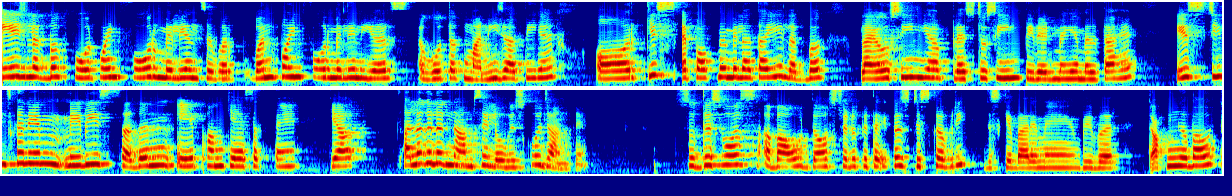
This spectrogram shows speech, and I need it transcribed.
एज लगभग 4.4 मिलियन से 1.4 मिलियन ईयर्स अगो तक मानी जाती है, और किस एपॉक में मिला था ये? लगभग प्लायोसिन या प्लेस्टोसिन पीरियड में ये मिलता है। इस चीज़ का name may be southern ape हम कह सकते हैं, या अलग अलग नाम से लोग इसको जानते हैं। So this was about the Australopithecus discovery जिसके बारे में we were talking about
